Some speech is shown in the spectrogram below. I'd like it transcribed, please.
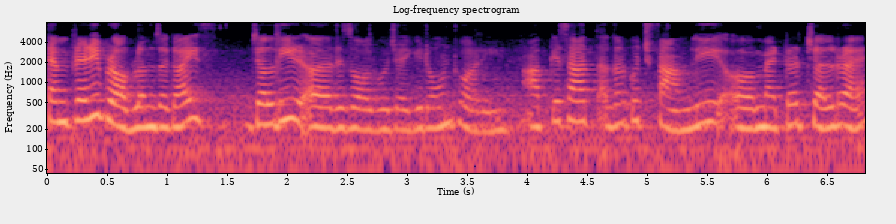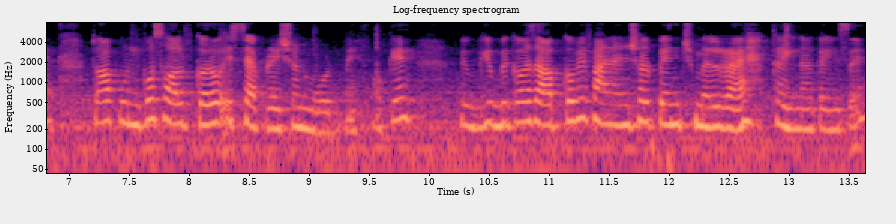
टेम्प्रेरी प्रॉब्लम्स है गाइज़ जल्दी रिजॉल्व uh, हो जाएगी डोंट वरी आपके साथ अगर कुछ फैमिली मैटर uh, चल रहा है तो आप उनको सॉल्व करो इस सेपरेशन मोड में ओके बिकॉज़ आपको भी फाइनेंशियल पिंच मिल रहा है कहीं ना कहीं से।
